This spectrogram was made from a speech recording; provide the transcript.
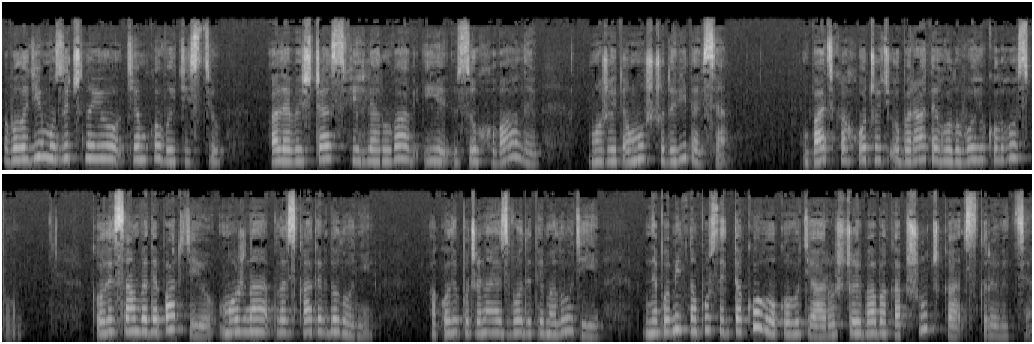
володів музичною тямковитістю, але весь час фіглярував і зухвалив, може, й тому, що довідався. Батька хочуть обирати головою колгоспу. Коли сам веде партію, можна плескати в долоні, а коли починає зводити мелодії, непомітно пустить такого когутяру, що й баба Капшучка скривиться.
